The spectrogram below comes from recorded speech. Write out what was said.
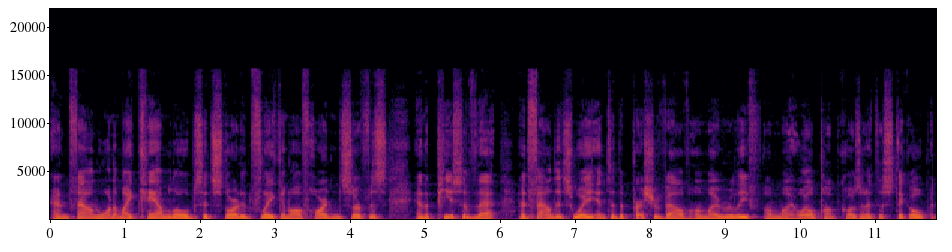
and found one of my cam lobes had started flaking off hardened surface, and a piece of that had found its way into the pressure valve on my relief on my oil pump, causing it to stick open.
